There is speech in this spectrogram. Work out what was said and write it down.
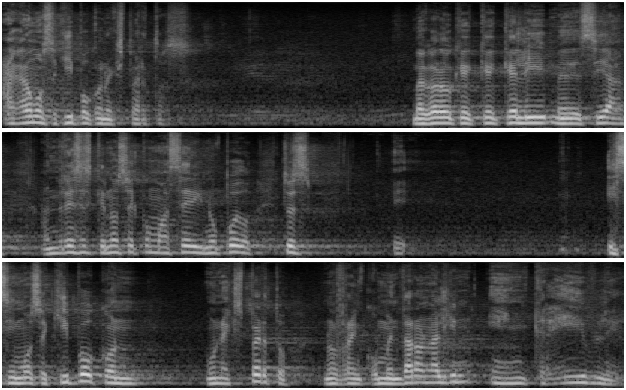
Hagamos equipo con expertos. Me acuerdo que, Kelly me decía, Andrés, es que no sé cómo hacer y no puedo. Entonces, eh, hicimos equipo con un experto. Nos recomendaron a alguien increíble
